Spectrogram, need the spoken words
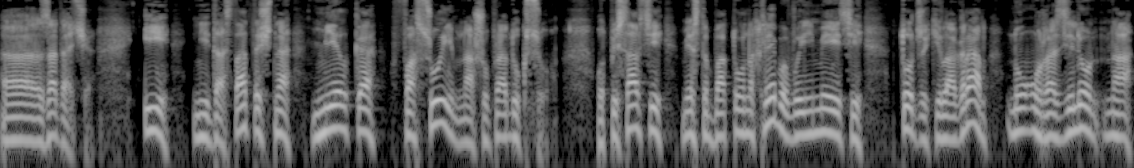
э, задача. И недостаточно мелко фасуем нашу продукцию. Вот представьте, вместо батона хлеба вы имеете тот же килограмм, но он разделен на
